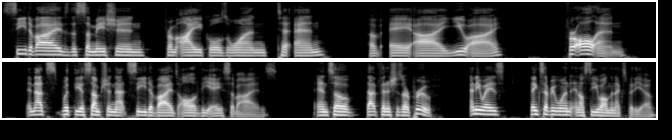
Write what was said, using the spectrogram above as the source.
c divides the summation from i equals 1 to n of ai ui for all n. And that's with the assumption that c divides all of the a sub i's. And so that finishes our proof. Anyways, thanks everyone, and I'll see you all in the next video.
